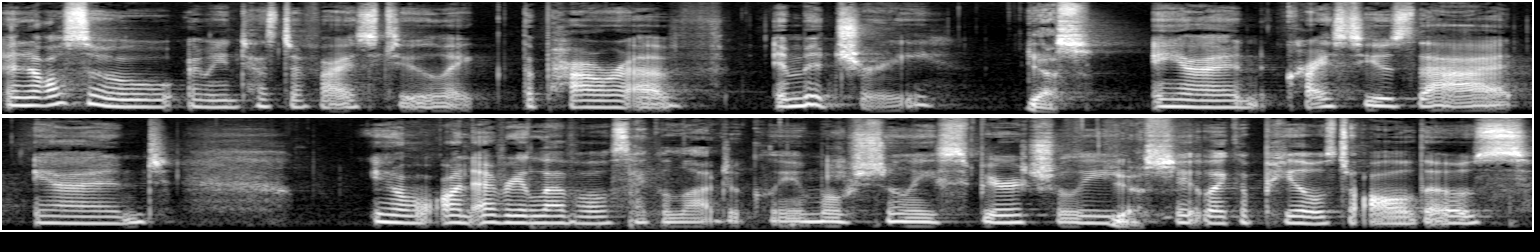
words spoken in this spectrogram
And also, I mean, testifies to like the power of imagery. Yes. And Christ used that and you know, on every level, psychologically, emotionally, spiritually, yes. it like appeals to all those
